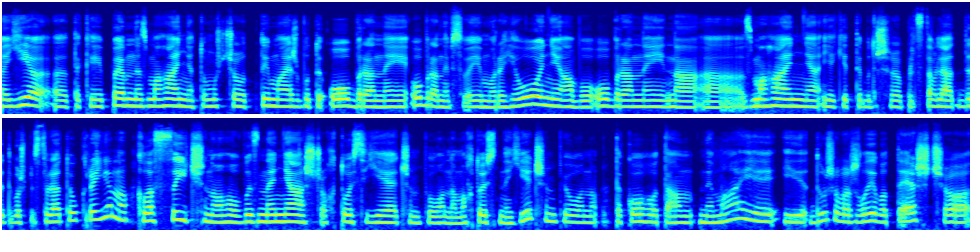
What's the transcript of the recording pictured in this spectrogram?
е, є е, таке певне змагання, тому що ти маєш бути обраний, обраний в своєму регіоні або обраний на змагання, які ти будеш представляти, де ти будеш представляти Україну. Класичного визнання, що хтось є чемпіоном, а хтось не є чемпіоном, такого там немає. І дуже важливо те, що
